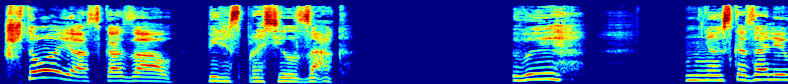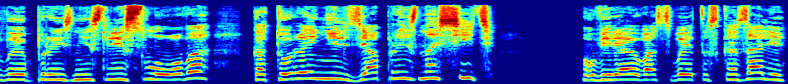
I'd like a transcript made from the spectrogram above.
«Что я сказал?» — переспросил Зак. «Вы сказали, вы произнесли слово, которое нельзя произносить. Уверяю вас, вы это сказали,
